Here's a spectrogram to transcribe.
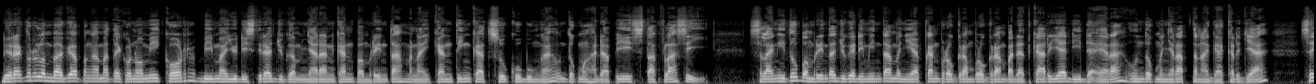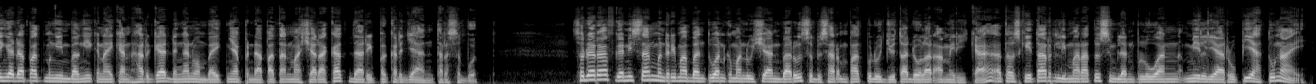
Direktur Lembaga Pengamat Ekonomi KOR Bima Yudhistira juga menyarankan pemerintah menaikkan tingkat suku bunga untuk menghadapi stagflasi. Selain itu, pemerintah juga diminta menyiapkan program-program padat karya di daerah untuk menyerap tenaga kerja, sehingga dapat mengimbangi kenaikan harga dengan membaiknya pendapatan masyarakat dari pekerjaan tersebut. Saudara Afghanistan menerima bantuan kemanusiaan baru sebesar 40 juta dolar Amerika atau sekitar 590-an miliar rupiah tunai.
